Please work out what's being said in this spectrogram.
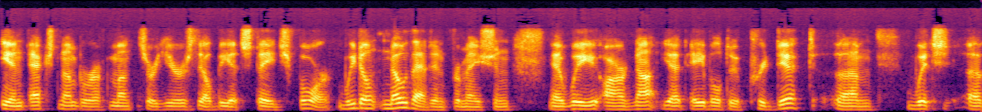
in X number of months or years they'll be at stage four. We don't know that information. Uh, we are not yet able to predict um, which uh,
